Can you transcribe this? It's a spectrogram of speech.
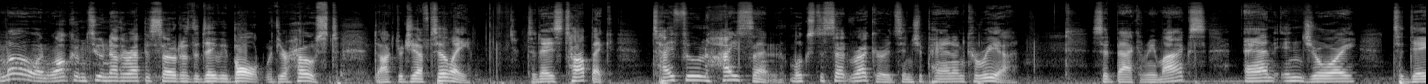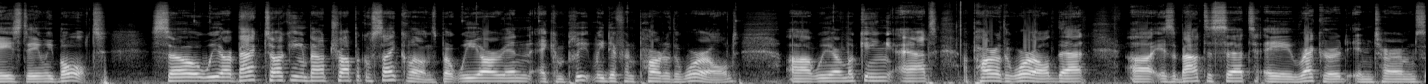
Hello, and welcome to another episode of the Daily Bolt with your host, Dr. Jeff Tilley. Today's topic Typhoon Haisen looks to set records in Japan and Korea. Sit back and relax and enjoy today's Daily Bolt. So, we are back talking about tropical cyclones, but we are in a completely different part of the world. Uh, we are looking at a part of the world that uh, is about to set a record in terms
